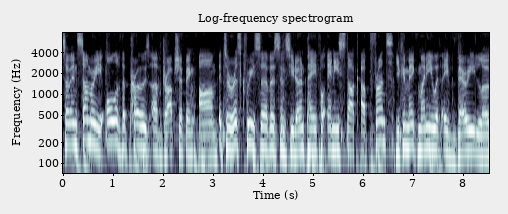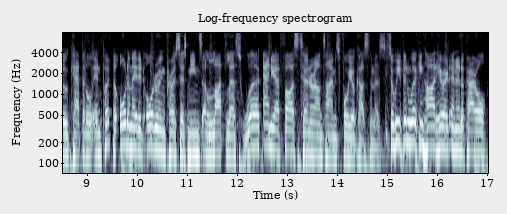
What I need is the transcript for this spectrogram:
So, in summary, all of the pros of dropshipping are it's a risk free service since you don't pay for any stock up front. You can make money with a very low capital input. The automated ordering process means a lot less work and you have fast turnaround times for your customers. So, we've been working hard here at Init Apparel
